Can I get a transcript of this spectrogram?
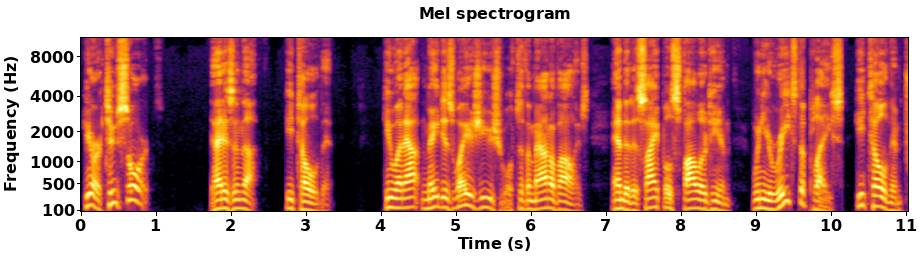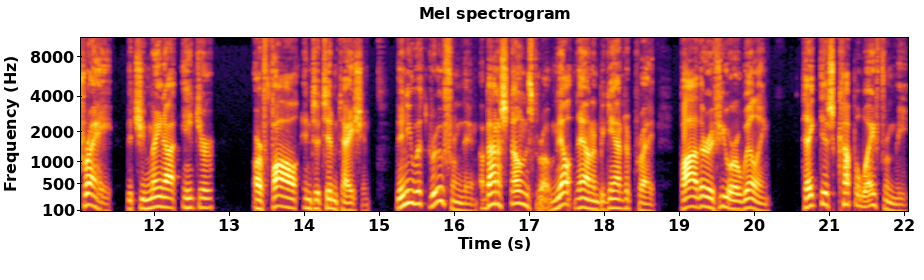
here are two swords. That is enough, he told them. He went out and made his way as usual to the Mount of Olives, and the disciples followed him. When he reached the place, he told them, Pray that you may not enter or fall into temptation. Then he withdrew from them about a stone's throw, knelt down, and began to pray, Father, if you are willing, take this cup away from me.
